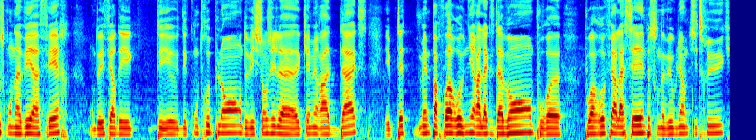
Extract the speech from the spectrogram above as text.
ce qu'on avait à faire. On devait faire des, des, contre-plans, on devait changer la caméra d'axe et peut-être même parfois revenir à l'axe d'avant pour pouvoir refaire la scène parce qu'on avait oublié un petit truc.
